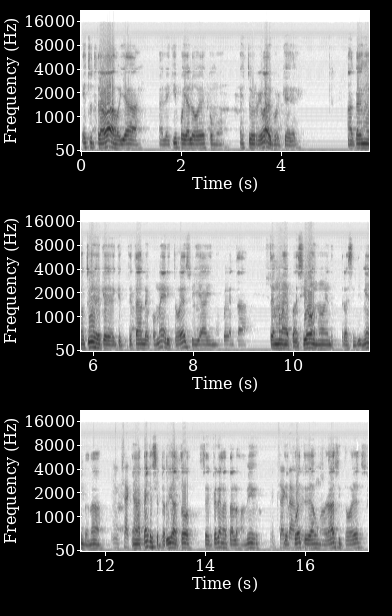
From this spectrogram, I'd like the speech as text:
es tu trabajo, ya al equipo ya lo ves como es tu rival, porque acá en octubre que, que te está dando de comer y todo eso, y ahí no cuenta temas de pasión, no entra sentimiento, nada. En la cancha se te olvida todo, se pierden hasta los amigos. Después te das un abrazo y todo eso.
